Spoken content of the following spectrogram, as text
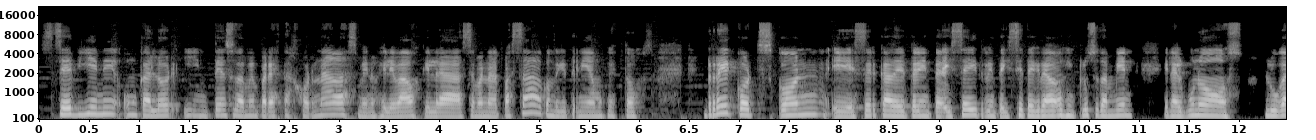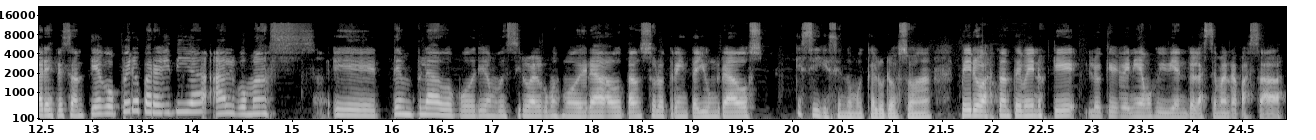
se viene un calor intenso también para estas jornadas, menos elevados que la semana pasada, cuando ya teníamos estos récords con eh, cerca de 36, 37 grados, incluso también en algunos lugares de Santiago, pero para el día algo más eh, templado, podríamos decir, o algo más moderado, tan solo 31 grados, que sigue siendo muy caluroso, ¿ah? pero bastante menos que lo que veníamos viviendo la semana pasada.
